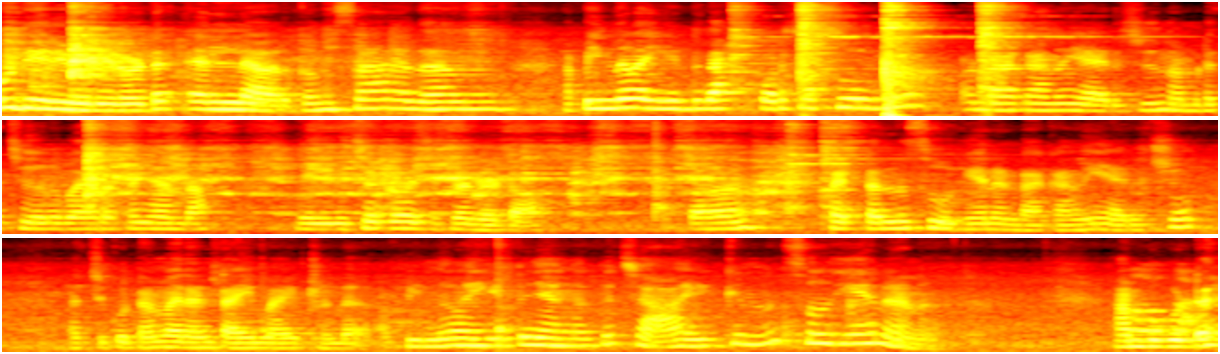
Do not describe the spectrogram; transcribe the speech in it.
പുതിയൊരു വീഡിയോയിലോട്ട് എല്ലാവർക്കും സ്വാഗതം. അപ്പം ഇന്ന് വൈകിട്ട് ഇതാ കുറച്ച് സൂചി ഉണ്ടാക്കാമെന്ന് വിചാരിച്ചു. നമ്മുടെ ചെറുപയറൊക്കെ ഞാൻ എന്താ വേവിച്ചൊക്കെ വെച്ചിട്ടുണ്ട് കേട്ടോ. അപ്പോൾ പെട്ടെന്ന് സൂഖ്യാൻ ഉണ്ടാക്കാമെന്ന് വിചാരിച്ചു. അച്ചുക്കുട്ടൻ വരാൻ ടൈം ആയിട്ടുണ്ട്. അപ്പം ഇന്ന് വൈകിട്ട് ഞങ്ങൾക്ക് ചായക്ക് ഇന്ന് സൂഖിയനാണ് അമ്പുക്കുട്ടൻ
